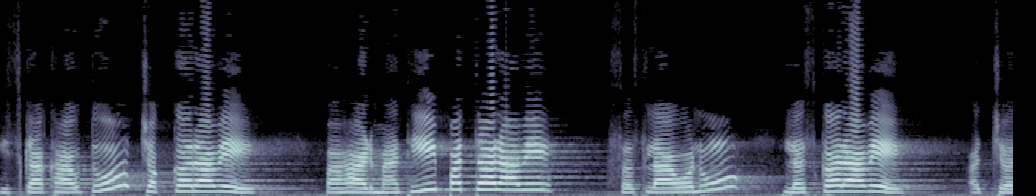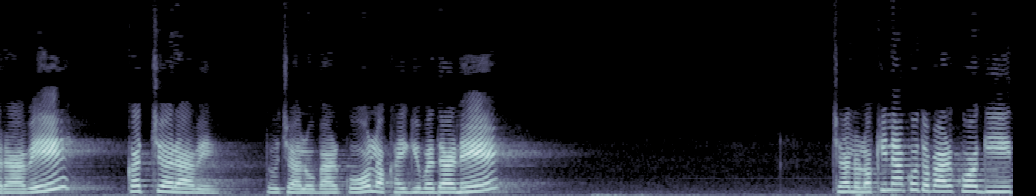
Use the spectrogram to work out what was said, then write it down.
હિંચકા ખાવ તો ચક્કર આવે. પહાડમાંથી પથ્થર આવે. સસલાઓનું લશ્કર આવે. અચ્છર આવે કચ્ચર આવે. તો ચાલો બાળકો, લખાઈ ગયું બધાને? ચાલો લખી નાખો તો બાળકો આ ગીત.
